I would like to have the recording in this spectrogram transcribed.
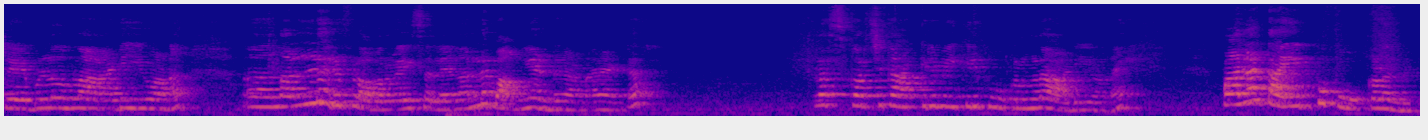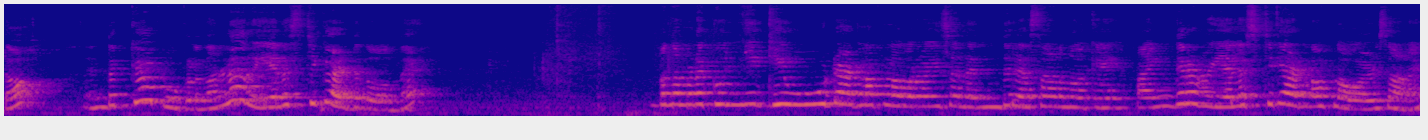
ടേബിളിൽ നമ്മൾ ആഡ് ചെയ്യുവാണ്. നല്ലൊരു ഫ്ലവർ വൈസ് അല്ലേ? നല്ല ഭംഗിയുണ്ട് കാണാനായിട്ട്. പ്ലസ് കുറച്ച് കാക്കിരി മീക്കിരി പൂക്കളും കൂടെ ആഡ് ചെയ്യുവാണേ. പല ടൈപ്പ് പൂക്കളുണ്ട് കേട്ടോ എന്തൊക്കെയോ പൂക്കൾ നല്ല റിയലിസ്റ്റിക് ആയിട്ട് തോന്നുന്നേ. ഇപ്പൊ നമ്മുടെ കുഞ്ഞി ക്യൂട്ട് ആയിട്ടുള്ള ഫ്ലവർ വൈസ് ആണ് എന്ത് രസമാണെന്ന് നോക്കിയേ. ഭയങ്കര റിയലിസ്റ്റിക് ആയിട്ടുള്ള ഫ്ലവേഴ്സ് ആണേ.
